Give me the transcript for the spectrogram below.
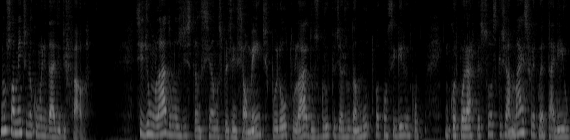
não somente na comunidade de fala. Se de um lado nos distanciamos presencialmente, por outro lado, os grupos de ajuda mútua conseguiram incorporar pessoas que jamais frequentariam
